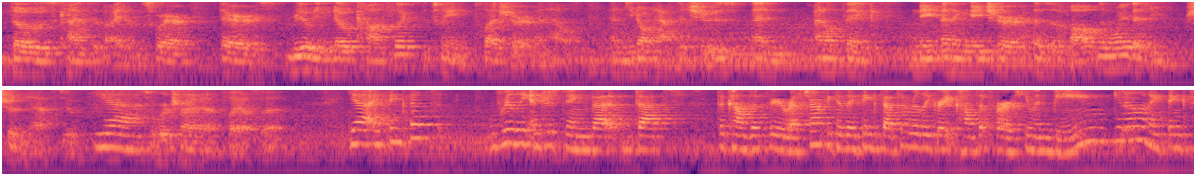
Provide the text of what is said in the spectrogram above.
those kinds of items where there's really no conflict between pleasure and health, and you don't have to choose. And I don't think na- I think nature has evolved in a way that you shouldn't have to. Yeah. So we're trying to play off that. Yeah, I think that's really interesting that that's the concept for your restaurant because I think that's a really great concept for a human being, you know, and I think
